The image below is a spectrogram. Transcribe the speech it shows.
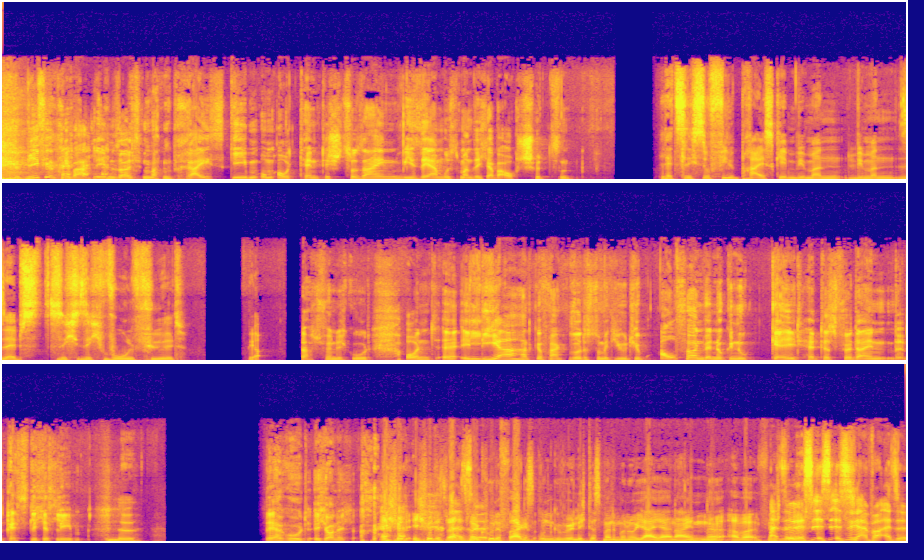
Wie viel Privatleben sollte man preisgeben, um authentisch zu sein? Wie sehr muss man sich aber auch schützen? Letztlich so viel preisgeben, wie man, wie man selbst sich, sich wohlfühlt. Ja. Das finde ich gut. Und äh, Elia hat gefragt, würdest du mit YouTube aufhören, wenn du genug Geld hättest für dein restliches Leben? Nö. Sehr gut, ich auch nicht. Ich finde, ich find, das war also, eine coole Frage. Es ist ungewöhnlich, dass man immer nur Ja, Ja, Nein, ne? Aber also es, es, es, ist ja einfach, also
